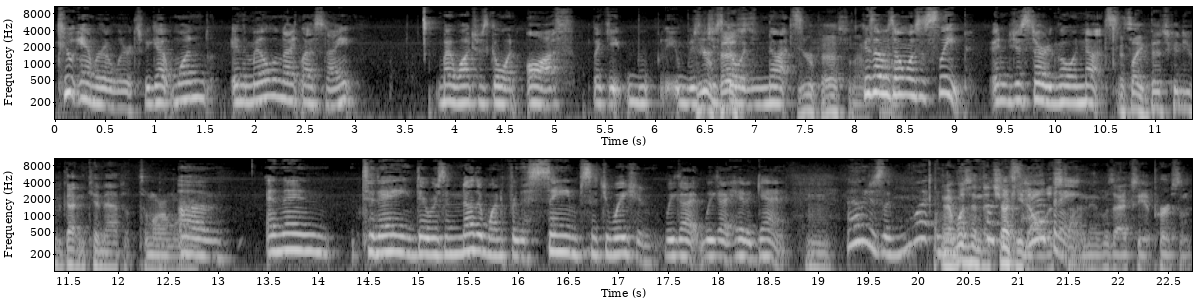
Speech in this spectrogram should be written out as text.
two Amber Alerts. We got one in the middle of the night last night. My watch was going off, like it, it was just pissed. going nuts You were pissed. because I was almost asleep and just started going nuts. It's like, bitch, could you've gotten kidnapped tomorrow morning? Um, and then today there was another one for the same situation. We got we got hit again, mm-hmm. and I'm just like, what? and it the wasn't fuck Chucky doll this happening? time. It was actually a person.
